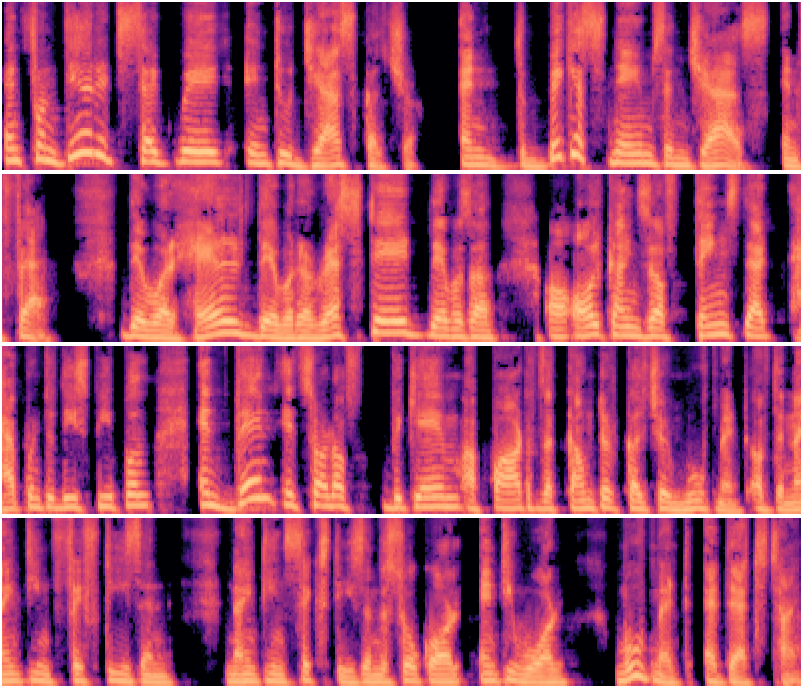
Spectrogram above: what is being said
And from there, it segued into jazz culture. And the biggest names in jazz, in fact, they were held, they were arrested. There was a, all kinds of things that happened to these people. And then it sort of became a part of the counterculture movement of the 1950s and 1960s and the so-called anti-war movement at that time.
